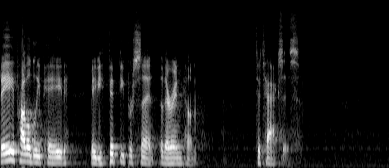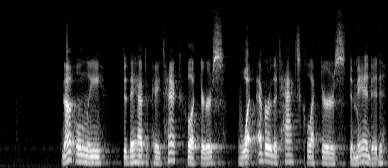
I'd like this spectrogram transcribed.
They probably paid maybe 50% of their income to taxes. Not only did they have to pay tax collectors whatever the tax collectors demanded,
